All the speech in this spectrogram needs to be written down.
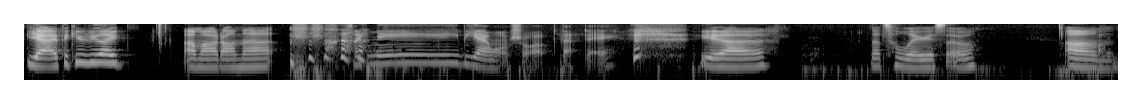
yeah i think he'd be like i'm out on that It's like, maybe I won't show up that day. Yeah. That's hilarious though. Um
